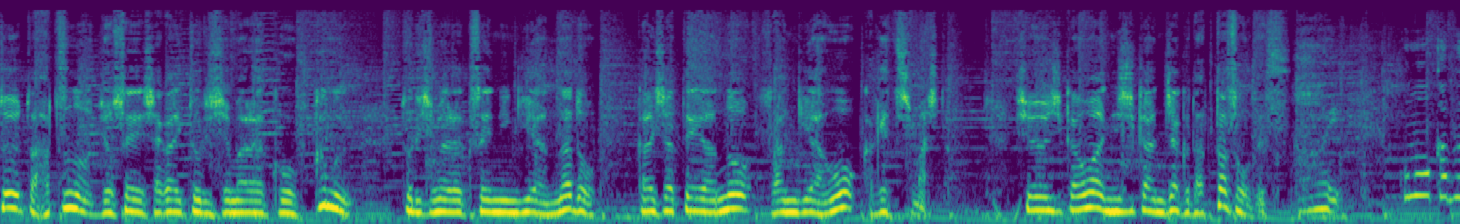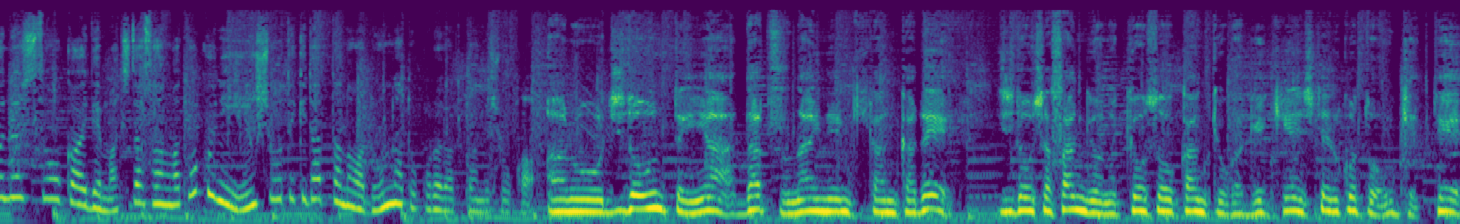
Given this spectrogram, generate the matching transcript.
トヨタ初の女性社外取締役を含む取締役選任議案など会社提案の3議案を可決しました所要時間は2時間弱だったそうです。はい。この株主総会で町田さんが特に印象的だったのはどんなところだったんでしょうか？あの自動運転や脱内燃機関化で自動車産業の競争環境が激変していることを受けて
